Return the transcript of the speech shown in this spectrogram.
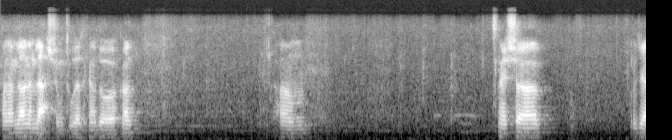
hanem nem lássunk túl ezeken a dolgokon. Um, és uh, ugye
